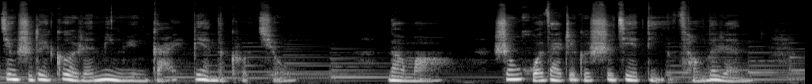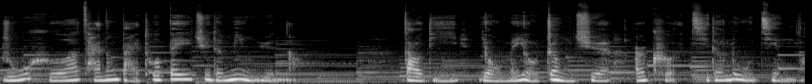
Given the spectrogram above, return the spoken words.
竟是对个人命运改变的渴求。那么，生活在这个世界底层的人，如何才能摆脱悲剧的命运呢？到底有没有正确而可及的路径呢？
